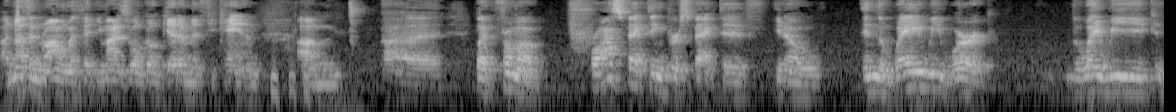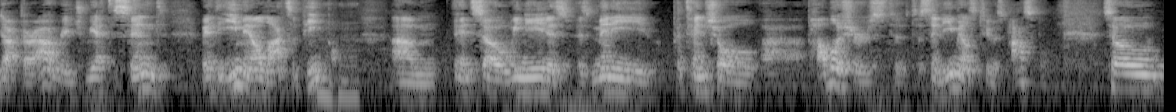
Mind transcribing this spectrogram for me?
Uh, nothing wrong with it. You might as well go get them if you can. Um, uh, but from a prospecting perspective, you know, in the way we work, the way we conduct our outreach, we have to send, we have to email lots of people. Mm-hmm. Um, and so we need as, as many potential uh, publishers to, to send emails to as possible. So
